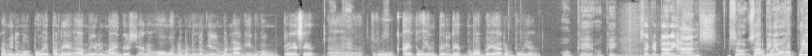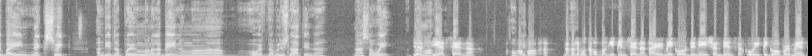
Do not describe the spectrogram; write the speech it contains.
kami naman po, eh, panay ang aming reminders yan. Ang OWA naman, alam niyo naman, lagi namang present. Ah, through, kahit po internet, mabayaran po yan. Okay, okay. Secretary Hans, so sabi nyo, hopefully by next week, andito na po yung mga labi ng mga OFWs natin na nasawi. Yes, Tama? yes, Sen. ah. Okay. Opo. Nakalimutan ko banggitin, Sen, na tayo may coordination din sa Kuwaiti government,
